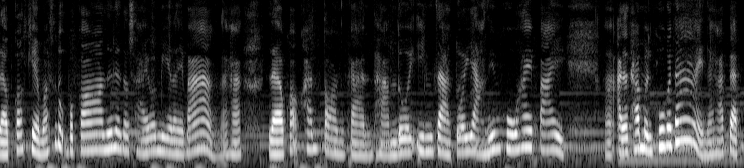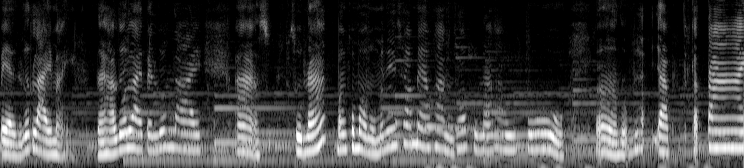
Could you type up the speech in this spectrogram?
แล้วก็เขียนวัสดุอุปกรณ์ที่เราจะใช้ว่ามีอะไรบ้างนะคะ แล้วก็ขั้นตอนการทำโดยอิงจากตัวอย่างที่ครูให้ไปอาอาจจะทำเหมือนครูก็ได้นะคะ แต่เปลี่ยนลวดลายใหม่ นะคะลวดลายเป็นลวดลายอ่าสุนัขบางคนบอกหนูไม่ได้ชอบแมวค่ะหนูชอบสุนัขค่ะคุณครูเออหนูไม่อยากกระต่าย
